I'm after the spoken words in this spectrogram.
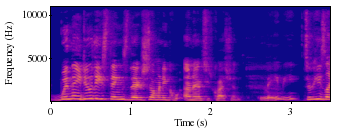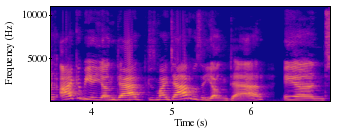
when they do these things, there's so many unanswered questions. Maybe. So he's like, I could be a young dad because my dad was a young dad. And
